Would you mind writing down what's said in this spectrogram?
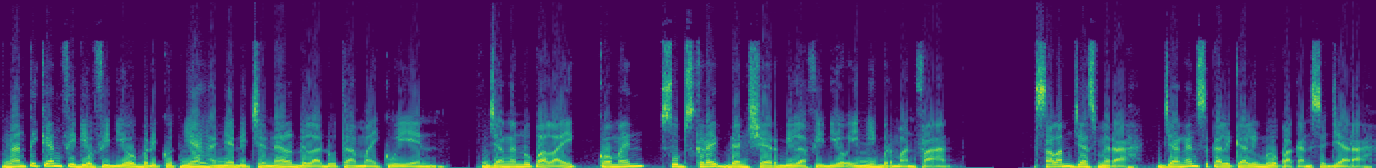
Nantikan video-video berikutnya hanya di channel Deladuta My Queen. Jangan lupa like, komen, subscribe dan share bila video ini bermanfaat. Salam jas merah, jangan sekali-kali melupakan sejarah.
